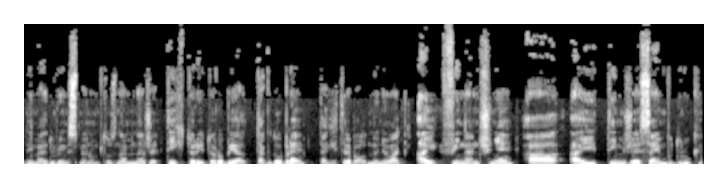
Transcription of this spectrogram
jedným aj druhým smerom. To znamená, že tých, ktorí to robia tak dobre, tak ich treba odmeňovať aj finančne a aj tým, že sa im budú ruky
